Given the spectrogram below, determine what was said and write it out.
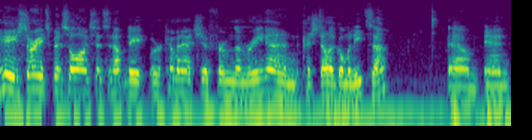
Hey, sorry it's been so long since an update. We're coming at you from the marina in Castella Gomilica. Um, and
